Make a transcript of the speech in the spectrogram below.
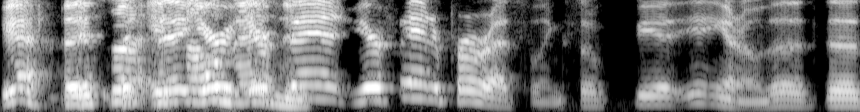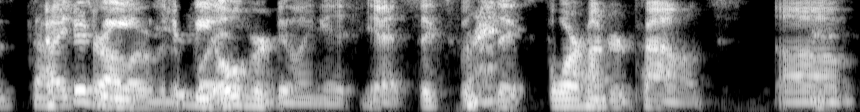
yeah, it's, uh, it's, you're, you're, a fan, you're a fan of pro wrestling, so you know the the, the heights are all over should the place. be overdoing it. Yeah, six foot six, four hundred pounds. Um,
